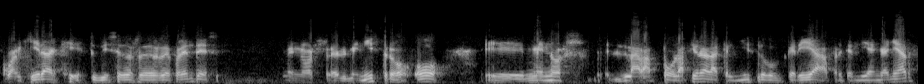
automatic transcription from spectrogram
cualquiera que tuviese dos dedos de frente menos el ministro o eh, menos la población a la que el ministro quería, pretendía engañar,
